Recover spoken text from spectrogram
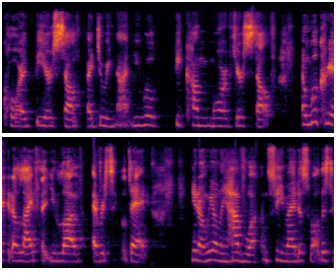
core and be yourself by doing that. You will become more of yourself and will create a life that you love every single day you know we only have one so you might as well this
